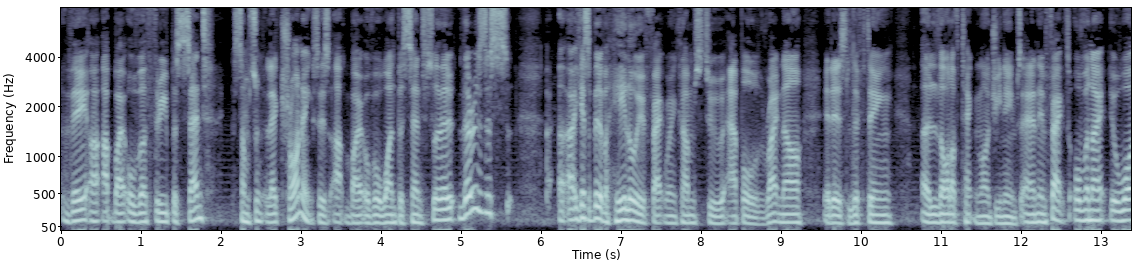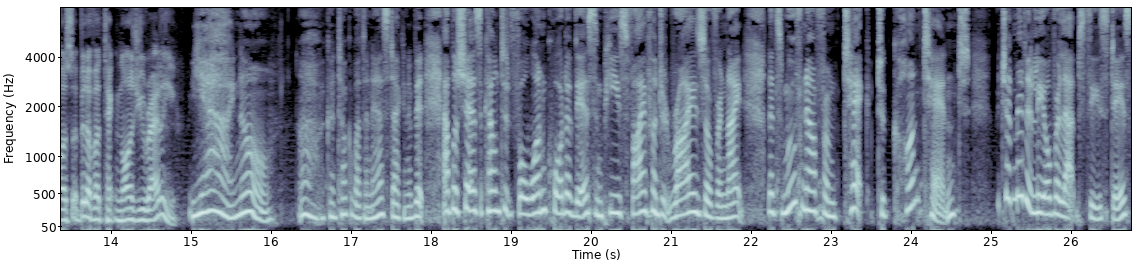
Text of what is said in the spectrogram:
they are up by over 3%. Samsung Electronics is up by over 1%. So there, there is this, I guess, a bit of a halo effect when it comes to Apple. Right now, it is lifting a lot of technology names. And in fact, overnight, it was a bit of a technology rally. Yeah, I know. Oh, we're going to talk about the Nasdaq in a bit. Apple shares accounted for one quarter of the S&P's 500 rise overnight. Let's move now from tech to content, which admittedly overlaps these days.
